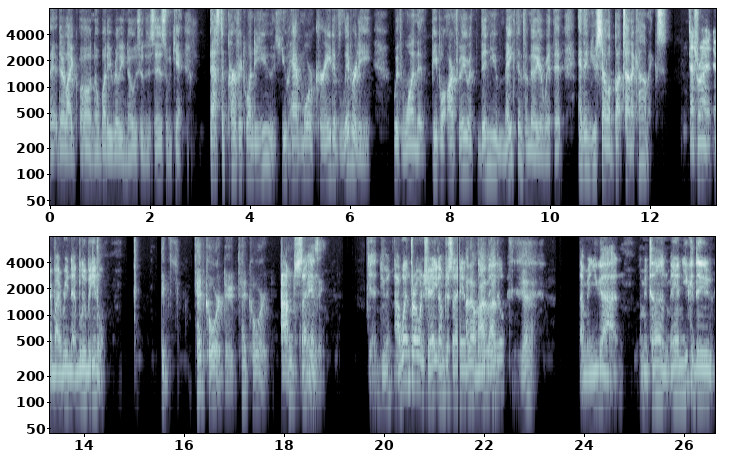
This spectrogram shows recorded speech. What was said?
They, they're like, oh, nobody really knows who this is, so we can't. That's the perfect one to use. You have more creative liberty with one that people aren't familiar with. Then you make them familiar with it, and then you sell a butt ton of comics. That's right. Everybody reading that Blue Beetle. Ted Kord, dude, Ted Kord, I'm just saying. amazing. Yeah, you, I wasn't throwing shade. I'm just saying. I know. Blue I, I, yeah. I mean, you got. I mean, ton man. You could do,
